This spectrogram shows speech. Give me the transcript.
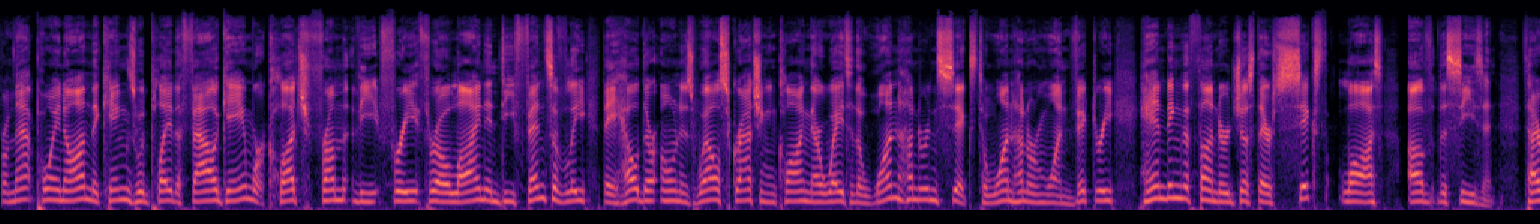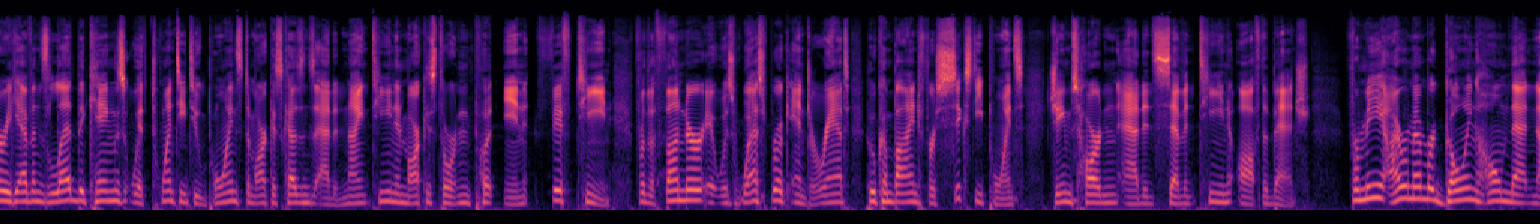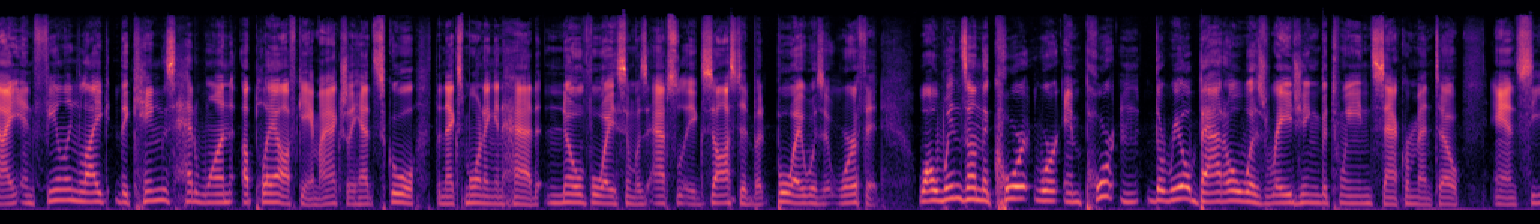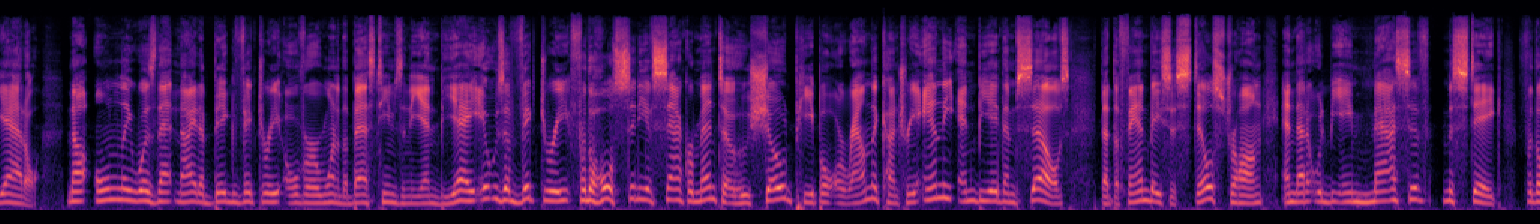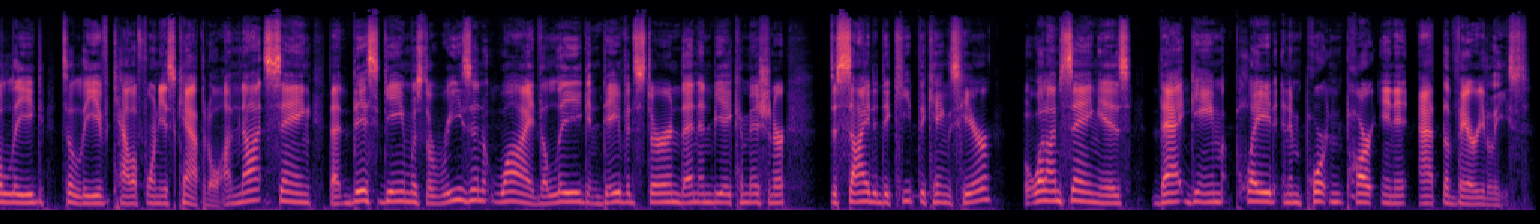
From that point on, the Kings would play the foul game, were clutch from the free throw line, and defensively, they held their own as well, scratching and clawing their way to the 106 to 101 victory, handing the Thunder just their sixth loss of the season. Tyreke Evans led the Kings with 22 points. DeMarcus Cousins added 19, and Marcus Thornton put in 15. For the Thunder, it was Westbrook and Durant who combined for 60 points. James Harden added 17 off the bench. For me, I remember going home that night and feeling like the Kings had won a playoff game. I actually had school the next morning and had no voice and was absolutely exhausted, but boy, was it worth it. While wins on the court were important, the real battle was raging between Sacramento and Seattle. Not only was that night a big victory over one of the best teams in the NBA, it was a victory for the whole city of Sacramento, who showed people around the country and the NBA themselves that the fan base is still strong and that it would be a massive mistake for the league to leave California's capital. I'm not saying that this game was the reason why the league and David Stern, then NBA commissioner, decided to keep the Kings here. But what I'm saying is that game played an important part in it at the very least.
